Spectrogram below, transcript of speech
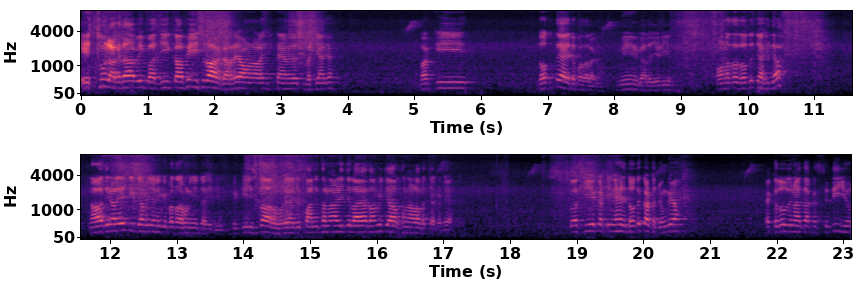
ਇੱਥੋਂ ਲੱਗਦਾ ਵੀ ਬਾਜੀ ਕਾਫੀ ਸੁਧਾਰ ਕਰ ਰਿਹਾ ਆਉਣ ਵਾਲੇ ਟਾਈਮ ਦੇ ਵਿੱਚ ਬੱਚਿਆਂ 'ਚ। ਬਾਕੀ ਦੁੱਧ ਤੇ ਆਏ ਤੋਂ ਪਤਾ ਲੱਗਣਾ ਮੇਨ ਗੱਲ ਜਿਹੜੀ ਆ। ਹੁਣ ਤਾਂ ਦੁੱਧ ਚਾਹੀਦਾ। ਨਾਲ ਦੀ ਨਾਲ ਇਹ ਚੀਜ਼ਾਂ ਵੀ ਜਾਣੀ ਕਿ ਪਤਾ ਹੋਣੀਆਂ ਚਾਹੀਦੀਆਂ ਵੀ ਕੀ ਸੁਧਾਰ ਹੋ ਰਿਹਾ। ਜੇ ਪੰਜ ਥਣਾ ਵਾਲੀ ਚਲਾਇਆ ਤਾਂ ਵੀ ਚਾਰ ਥਣਾ ਵਾਲਾ ਬੱਚਾ ਕੱਢਿਆ। ਬਾਕੀ ਇਹ ਕੱਟੀ ਨੇ ਹਜੇ ਦੁੱਧ ਘੱਟ ਚੁੰਗਿਆ। ਇੱਕ ਦੋ ਦਿਨਾਂ ਤੱਕ ਸਿੱਧੀ ਹੋ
